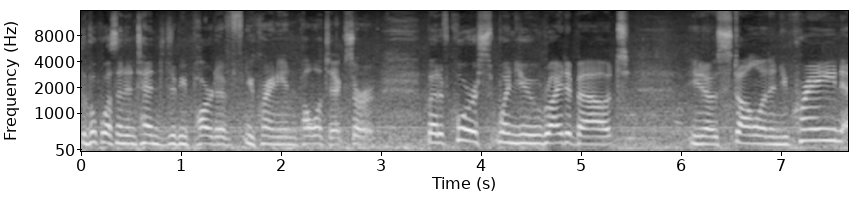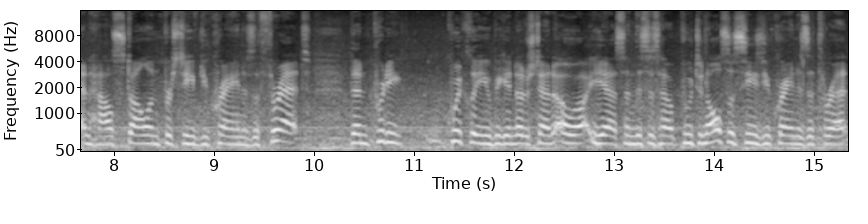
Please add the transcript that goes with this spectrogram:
the book wasn't intended to be part of Ukrainian politics. Or, but of course, when you write about, you know, Stalin and Ukraine and how Stalin perceived Ukraine as a threat, then pretty quickly you begin to understand, oh, uh, yes, and this is how Putin also sees Ukraine as a threat,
